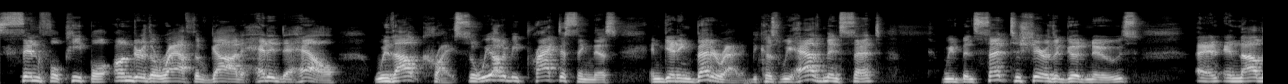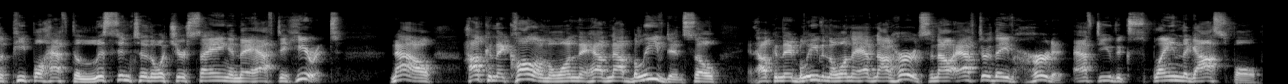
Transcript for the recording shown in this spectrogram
sinful people under the wrath of God, headed to hell without Christ. So we ought to be practicing this and getting better at it because we have been sent. We've been sent to share the good news and and now the people have to listen to the, what you're saying and they have to hear it. Now, how can they call on the one they have not believed in? So, and how can they believe in the one they have not heard? So now, after they've heard it, after you've explained the gospel,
